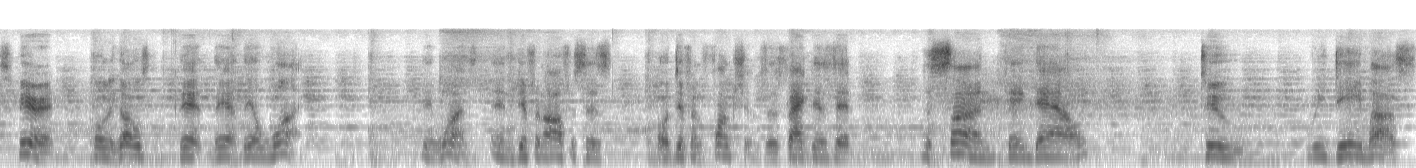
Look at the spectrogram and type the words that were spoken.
Spirit, Holy Ghost, they're they're they're one. They're one in different offices or different functions. The fact is that the Son came down to redeem us,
